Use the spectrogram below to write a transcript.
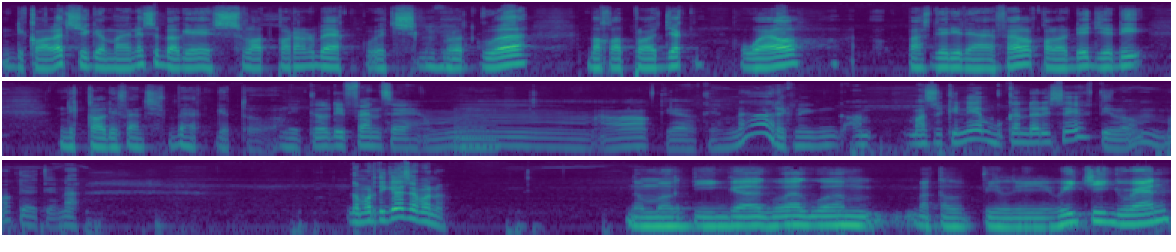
di college juga mainnya sebagai slot cornerback which menurut gua bakal project well pas dia di NFL kalau dia jadi nickel defensive back gitu Nickel defense ya. Hmm, oke oke. Menarik nih. Masukinnya bukan dari safety loh. Hmm, Oke oke. Nah, nomor tiga siapa nu? Nomor 3 gue gua bakal pilih Richie Grant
